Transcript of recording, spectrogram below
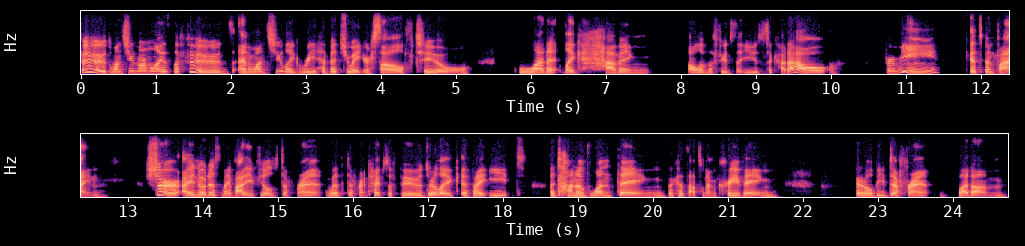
foods, once you normalize the foods and once you like rehabituate yourself to let it like having all of the foods that you used to cut out for me it's been fine. Sure, I notice my body feels different with different types of foods, or like if I eat a ton of one thing because that's what I'm craving, it'll be different. But um,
